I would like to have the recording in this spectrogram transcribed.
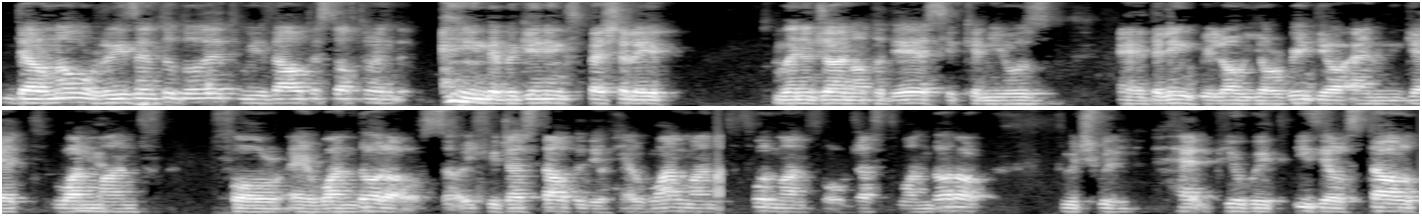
there are no reason to do that without a software in the, in the beginning, especially when you join AutoDS, you can use uh, the link below your video and get one month for uh, one dollar. So if you just started, you have one month, full month for just one dollar, which will help you with easier start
